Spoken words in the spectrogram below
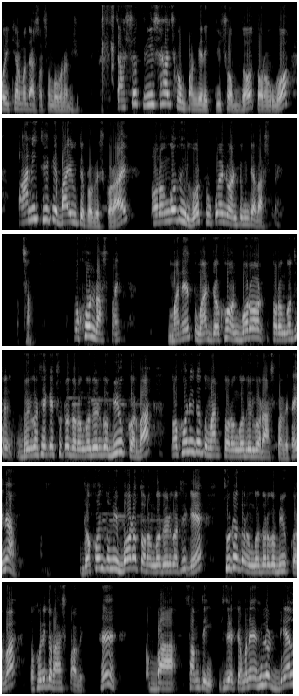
পরীক্ষার মধ্যে আসার সম্ভাবনা বেশি। চারশো ত্রিশ হার্জ কম্পাঙ্কের একটি শব্দ, তরঙ্গ, পানি থেকে বায়ুতে প্রবেশ করায়, তরঙ্গ দৈর্ঘ্য two point one two metre হ্রাস পায়। আচ্ছা কখন হ্রাস পায়? মানে তোমার যখন বড় তরঙ্গ দৈর্ঘ্য থেকে ছোট তরঙ্গ দৈর্ঘ্য বিয়োগ করবা, তখনই তো তোমার তরঙ্গ দৈর্ঘ্য হ্রাস পাবে, তাই না? যখন তুমি বড় তরঙ্গ দৈর্ঘ্য থেকে ছোট তরঙ্গ দৈর্ঘ্য বিয়োগ করবা, তখনই তো হ্রাস পাবে হ্যাঁ? বা সামথিং কিছু একটা মানে হলো ডেল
